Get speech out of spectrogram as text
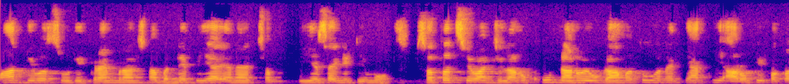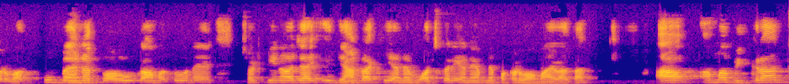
પાંચ દિવસ સુધી ક્રાઇમ બ્રાન્ચના બંને પીઆઈ અને પીએસઆઈની ટીમો સતત સિવાન જિલ્લાનું ખૂબ નાનું એવું ગામ હતું અને ત્યાંથી આરોપી પકડવા ખૂબ મહેનતવાળું કામ હતું અને છટકી ન જાય એ ધ્યાન રાખી અને વોચ કરી અને એમને પકડવામાં આવ્યા હતા. આ આમાં વિક્રાંત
